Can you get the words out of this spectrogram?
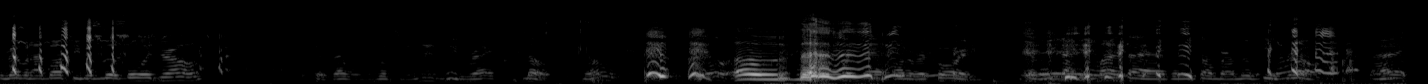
remember when I bought you them little boy drawers? Because that was what you was into, right? No. No. no Oh, That on the record. Because we not monetized and we talking about little kids No. drawers. Alright?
